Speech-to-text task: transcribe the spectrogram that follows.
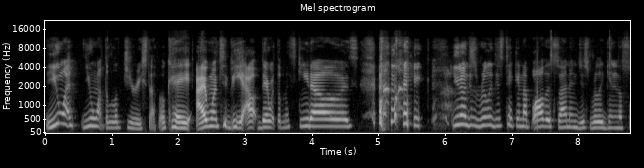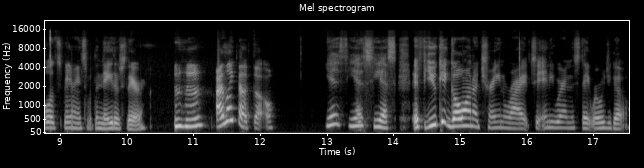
you want you want the luxury stuff. Okay, I want to be out there with the mosquitoes, like you know, just really just taking up all the sun and just really getting the full experience with the natives there. mm-hmm i like that though Yes, yes, yes. If you could go on a train ride to anywhere in the state, where would you go?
